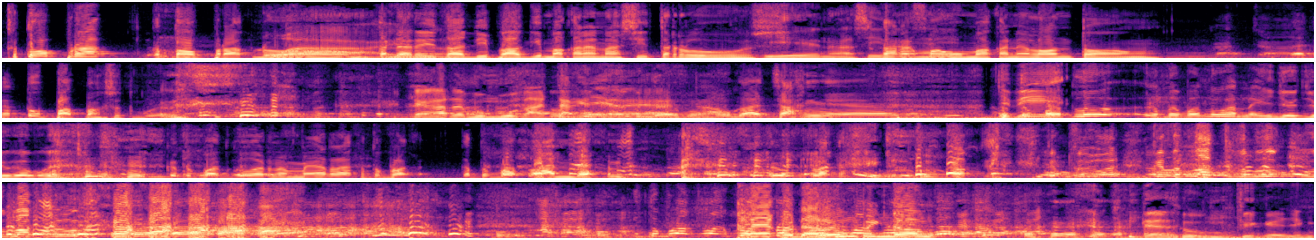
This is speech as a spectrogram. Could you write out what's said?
Ketoprak. Ketoprak dong. Wah, kan dari iya. tadi pagi makannya nasi terus. Iya, nasi, Sekarang nasi. mau makannya lontong. Eh, ketupat maksud gue. Yang ada bumbu kacangnya ya. Ada bumbu kacangnya. Jadi ketupat lu, ketupat lu warna hijau juga bukan? ketupat gue warna merah, ketupat ketupat landan. ketupat ketepak, ketepak, ketepak, ketepak, ketepak, ketepak. Kayak kuda lumping dong. Udah lumping anjing.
